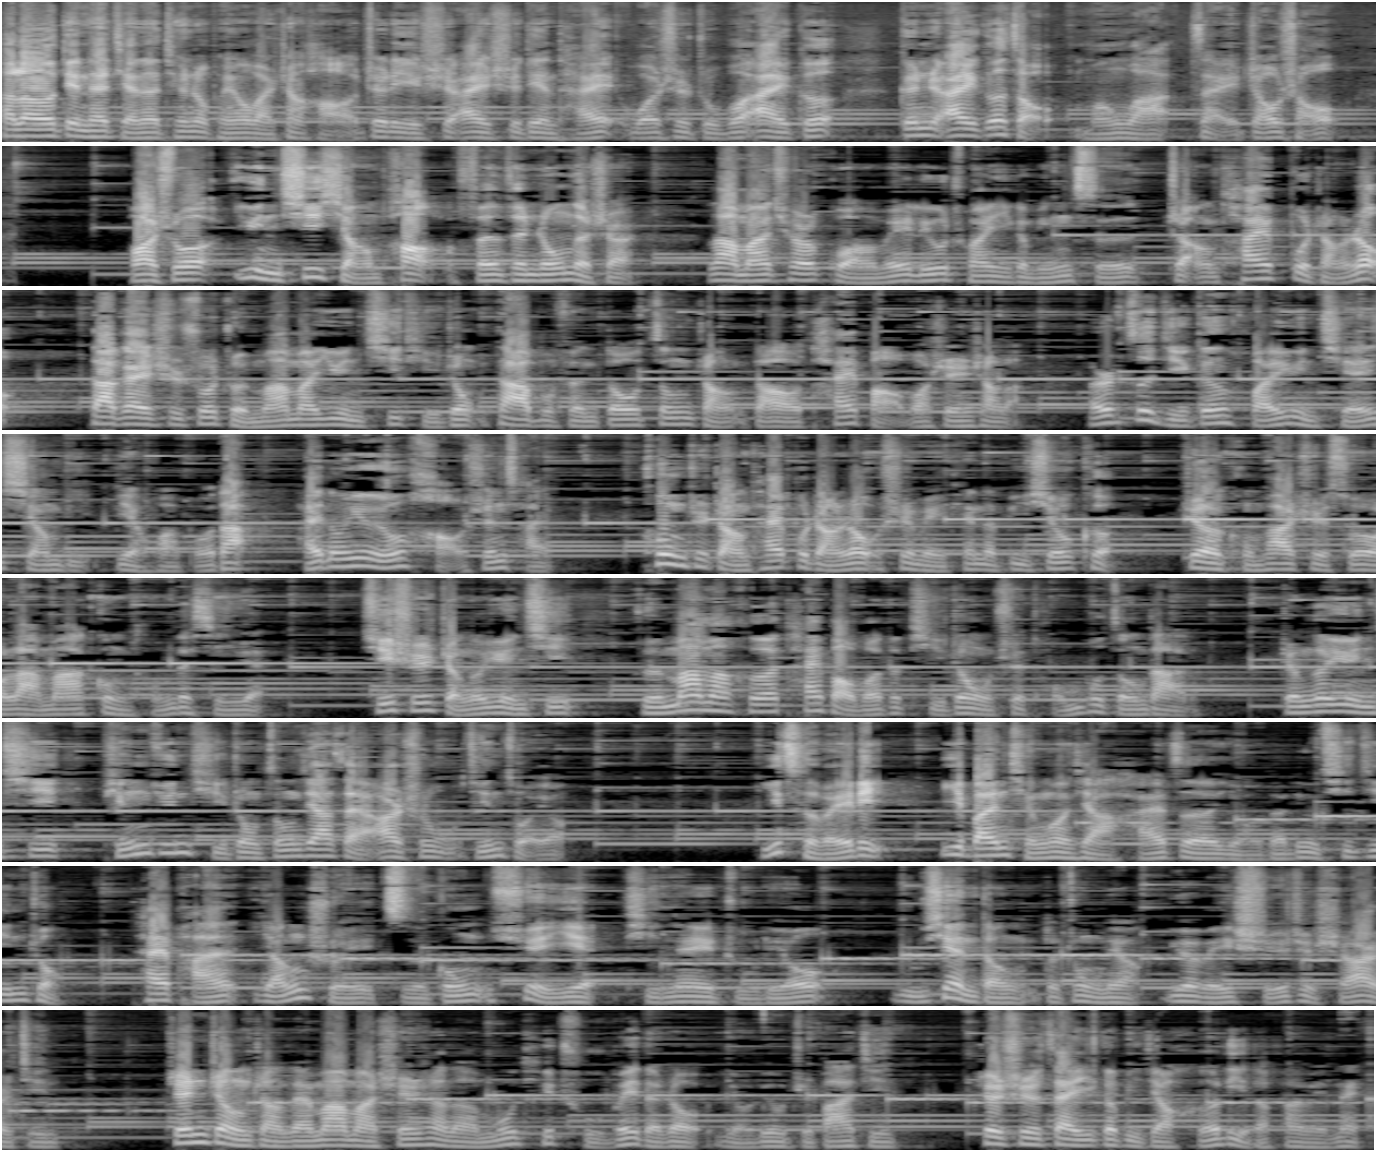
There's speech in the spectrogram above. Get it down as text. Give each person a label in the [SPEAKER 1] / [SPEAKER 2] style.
[SPEAKER 1] Hello，电台前的听众朋友，晚上好，这里是爱视电台，我是主播爱哥，跟着爱哥走，萌娃在招手。话说孕期想胖，分分钟的事儿。辣妈圈广为流传一个名词“长胎不长肉”，大概是说准妈妈孕期体重大部分都增长到胎宝宝身上了，而自己跟怀孕前相比变化不大，还能拥有好身材。控制长胎不长肉是每天的必修课，这恐怕是所有辣妈共同的心愿。其实整个孕期，准妈妈和胎宝宝的体重是同步增大的，整个孕期平均体重增加在二十五斤左右。以此为例，一般情况下，孩子有的六七斤重，胎盘、羊水、子宫、血液、体内主流、乳腺等的重量约为十至十二斤。真正长在妈妈身上的母体储备的肉有六至八斤，这是在一个比较合理的范围内。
